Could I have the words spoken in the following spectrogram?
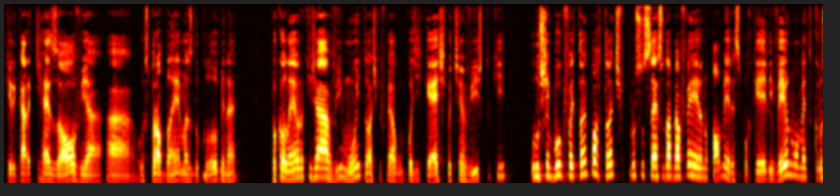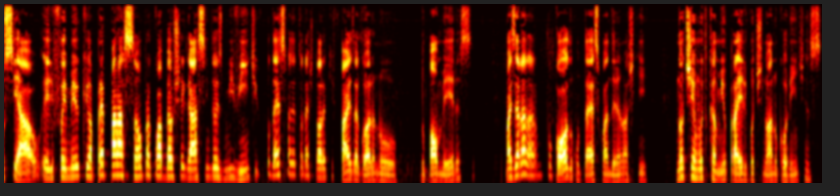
aquele cara que resolve a, a- os problemas do clube, né? Porque eu lembro que já vi muito, acho que foi em algum podcast que eu tinha visto, que o Luxemburgo foi tão importante pro sucesso do Abel Ferreira no Palmeiras, porque ele veio no momento crucial, ele foi meio que uma preparação para que o Abel chegasse em 2020 e pudesse fazer toda a história que faz agora no, no Palmeiras. Mas era, concordo com o Tess, com o Adriano, acho que não tinha muito caminho para ele continuar no Corinthians.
